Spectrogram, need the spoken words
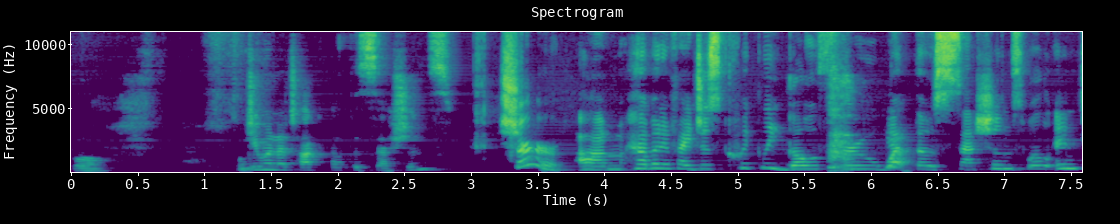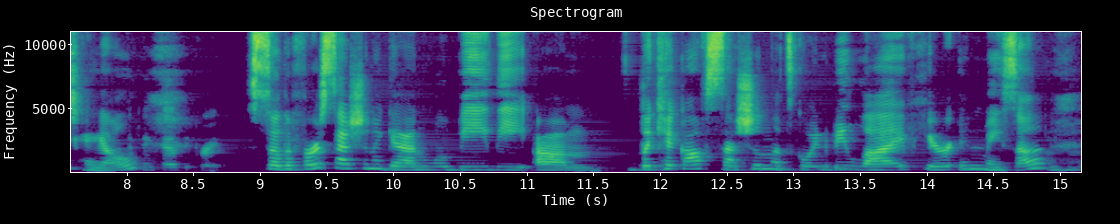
cool. Do you want to talk about the sessions? Sure. Um, how about if I just quickly go through what those sessions will entail? I think that'd be great. So the first session again will be the um, the kickoff session that's going to be live here in Mesa. Mhm.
